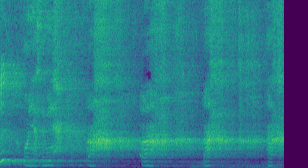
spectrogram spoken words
み。おやすみ。あああ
